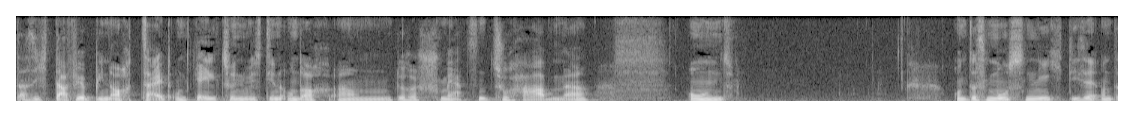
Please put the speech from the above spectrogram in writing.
dass ich dafür bin, auch Zeit und Geld zu investieren und auch ähm, durchaus Schmerzen zu haben. Ja? Und, und das muss nicht diese, und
